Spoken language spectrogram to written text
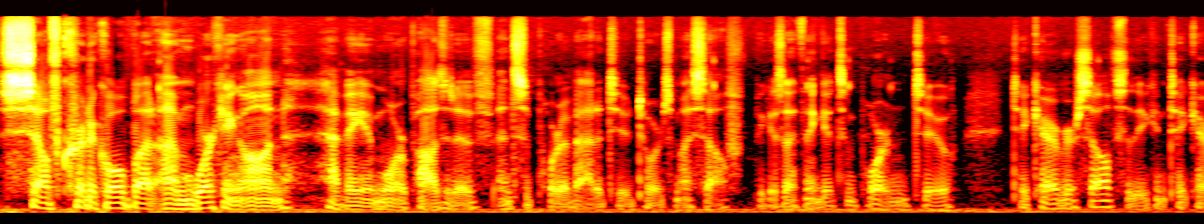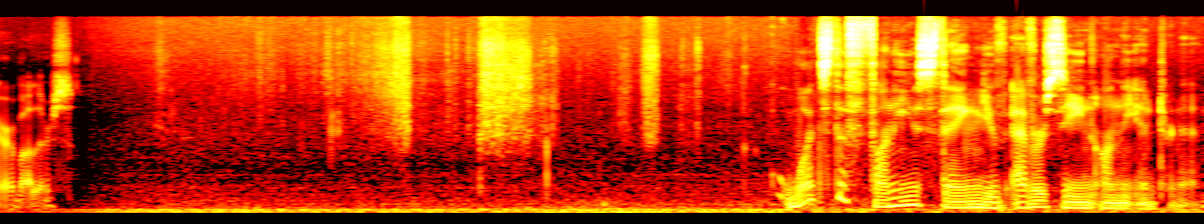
self critical, but I'm working on having a more positive and supportive attitude towards myself because I think it's important to take care of yourself so that you can take care of others. What's the funniest thing you've ever seen on the internet?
